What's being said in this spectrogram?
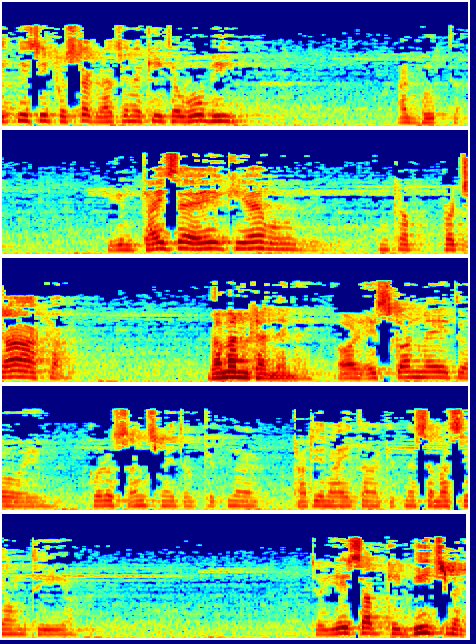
इतनी सी पुस्तक रचना की तो वो भी अद्भुत था। लेकिन कैसे किया वो उनका प्रचार का भ्रमण करने में और इसकोन में तो पूरा संस में तो कितना कठिनाई था, कितना समस्याओं थी। तो ये सब के बीच में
